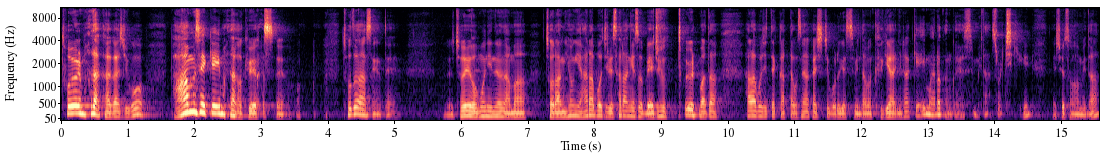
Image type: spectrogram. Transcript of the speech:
토요일마다 가가지고 밤새 게임하다가 교회 갔어요. 초등학생 때. 저희 어머니는 아마 저랑 형이 할아버지를 사랑해서 매주 토요일마다 할아버지 댁 갔다고 생각하실지 모르겠습니다만 그게 아니라 게임하러 간 거였습니다. 솔직히 네, 죄송합니다.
